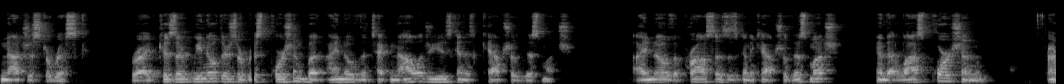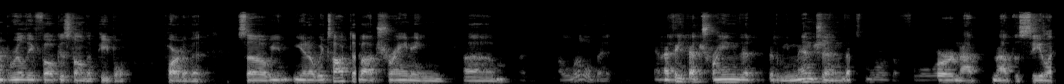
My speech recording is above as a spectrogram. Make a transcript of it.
not just a risk right? Because we know there's a risk portion but i know the technology is going to capture this much. I know the process is going to capture this much and that last portion I'm really focused on the people part of it. So we, you know, we talked about training um, a little bit, and I think that training that, that we mentioned that's more of the floor, not not the ceiling.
